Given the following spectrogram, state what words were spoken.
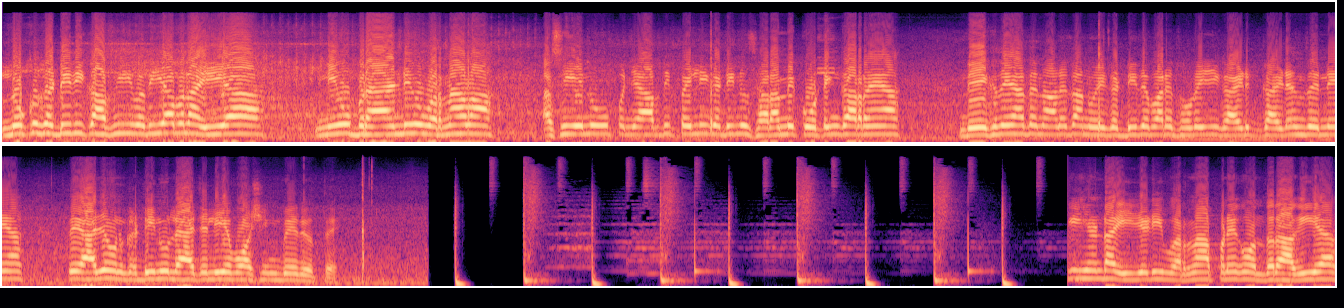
ਲੁੱਕ ਗੱਡੀ ਦੀ ਕਾਫੀ ਵਧੀਆ ਬਣਾਈ ਆ। ਨਿਊ ਬ੍ਰਾਂਡ ਨਿਊ ਵਰਨਾ ਵਾ। ਅਸੀਂ ਇਹਨੂੰ ਪੰਜਾਬ ਦੀ ਪਹਿਲੀ ਗੱਡੀ ਨੂੰ ਸੈਰਾਮਿਕ ਕੋਟਿੰਗ ਕਰ ਰਹੇ ਆ। ਦੇਖਦੇ ਆ ਤੇ ਨਾਲੇ ਤੁਹਾਨੂੰ ਇਹ ਗੱਡੀ ਦੇ ਬਾਰੇ ਥੋੜੀ ਜਿਹੀ ਗਾਈਡ ਗਾਈਡੈਂਸ ਦਿੰਨੇ ਆ। ਤੇ ਅੱਜ ਹੁਣ ਗੱਡੀ ਨੂੰ ਲੈ ਚੱਲੀਏ ਵਾਸ਼ਿੰਗ ਬੇ ਦੇ ਉੱਤੇ। ਕੀ ਹੰਡਾਈ ਜਿਹੜੀ ਵਰਨਾ ਆਪਣੇ ਕੋ ਅੰਦਰ ਆ ਗਈ ਆ।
